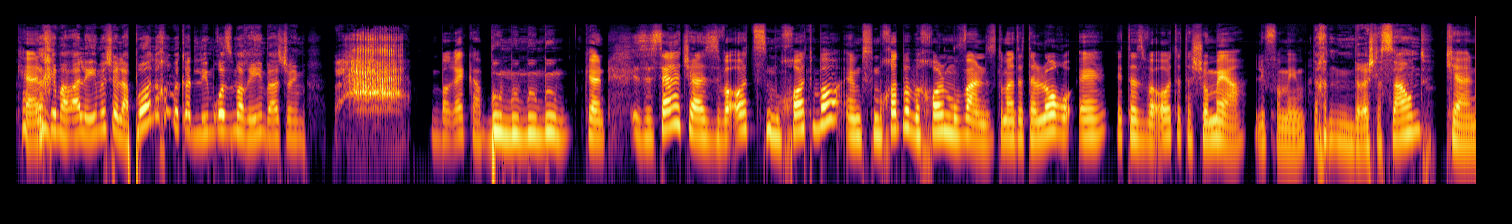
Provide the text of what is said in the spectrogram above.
כן, איך היא מראה לאימא שלה, פה אנחנו מקדלים רוזמרים, ואז שומעים, ברקע, בום בום בום בום. כן. זה סרט שהזוועות סמוכות בו, הן סמוכות בו בכל מובן. זאת אומרת, אתה לא רואה את הזוועות, אתה שומע לפעמים. תכף נידרש לסאונד. כן,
